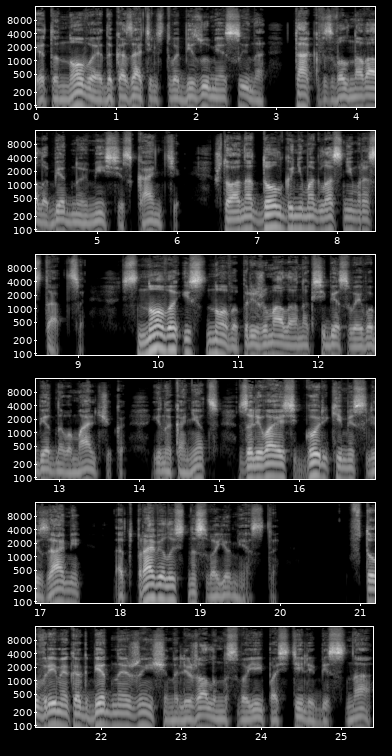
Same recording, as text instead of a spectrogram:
Это новое доказательство безумия сына так взволновало бедную миссис Канти, что она долго не могла с ним расстаться. Снова и снова прижимала она к себе своего бедного мальчика и, наконец, заливаясь горькими слезами, отправилась на свое место. В то время как бедная женщина лежала на своей постели без сна,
